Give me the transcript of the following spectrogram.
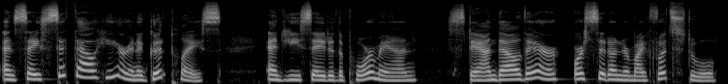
and say, Sit thou here in a good place, and ye say to the poor man, Stand thou there, or sit under my footstool.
